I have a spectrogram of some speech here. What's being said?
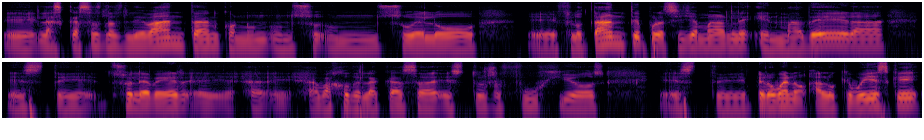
eh, las casas las levantan con un, un suelo eh, flotante, por así llamarle, en madera. Este, suele haber eh, eh, abajo de la casa estos refugios. Este, pero bueno, a lo que voy es que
